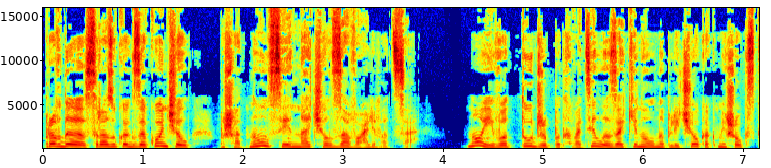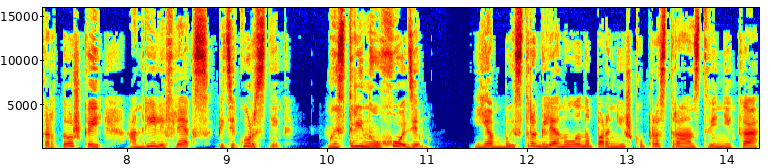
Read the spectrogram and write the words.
Правда, сразу как закончил, пошатнулся и начал заваливаться. Но его тут же подхватил и закинул на плечо, как мешок с картошкой, Анри Лефлекс, пятикурсник. «Мы с Триной уходим!» Я быстро глянула на парнишку-пространственника.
